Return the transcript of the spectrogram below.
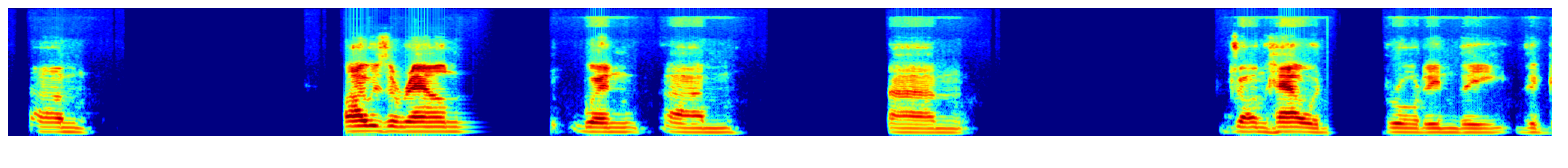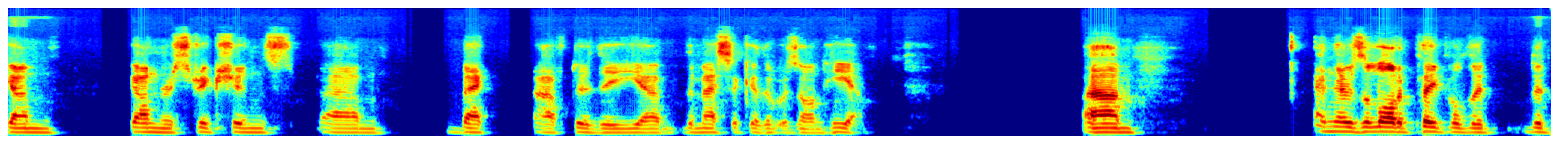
um, i was around when um, um, John Howard brought in the the gun gun restrictions um, back after the uh, the massacre that was on here. Um, and there was a lot of people that that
